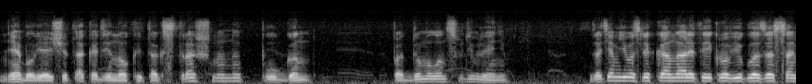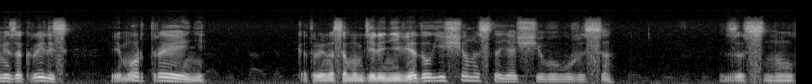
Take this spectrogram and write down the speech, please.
не был я еще так одинок и так страшно напуган, подумал он с удивлением. Затем его слегка налитые кровью глаза сами закрылись, и Морт Рейни, который на самом деле не ведал еще настоящего ужаса, заснул.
